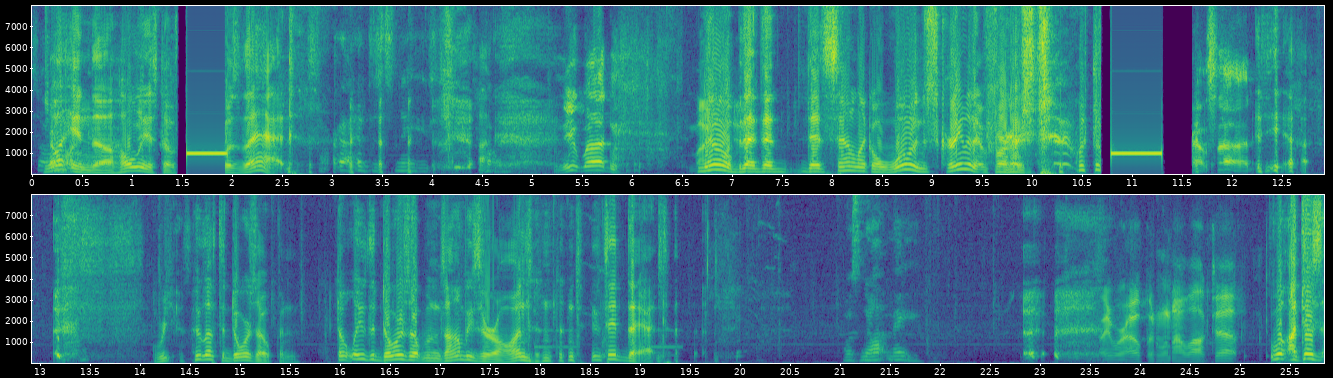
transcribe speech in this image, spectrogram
Sorry, What in the holiest of was that? Sorry, I had to sneeze. Sorry. Mute button. My no, but that that that sounded like a woman screaming at first. what the? Outside. yeah. Who left the doors open? Don't leave the doors open when zombies are on. Who did that? Was not me. They were open when I walked up. Well, I guess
